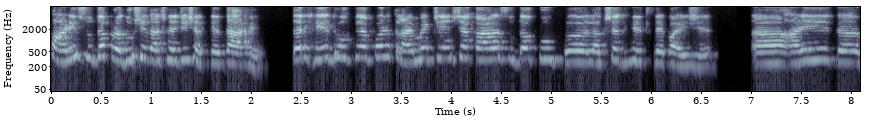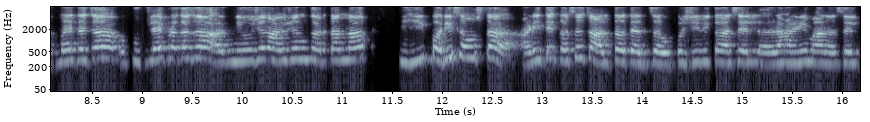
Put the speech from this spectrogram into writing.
पाणी सुद्धा प्रदूषित असण्याची शक्यता आहे. तर हे धोके आपण क्लायमेट चेंजच्या काळात सुद्धा खूप लक्षात घेतले पाहिजे आणि म्हणजे त्याचा कुठल्याही प्रकारचं नियोजन आयोजन करताना ही परिसंस्था आणि ते कसं चालतं त्यांचं उपजीविका असेल राहणीमान असेल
